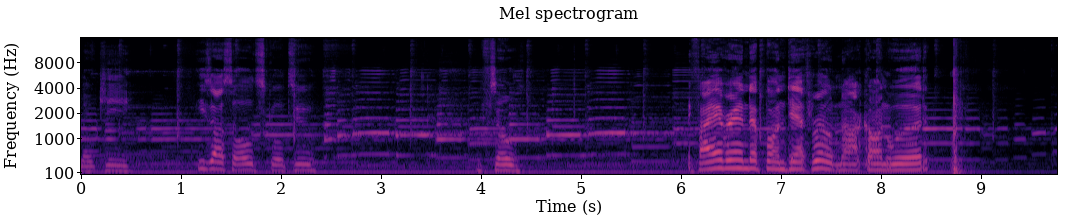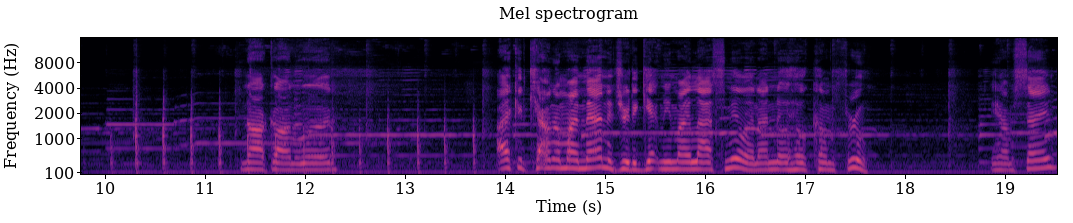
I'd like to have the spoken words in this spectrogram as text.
Low key. He's also old school too. So if I ever end up on death row, knock on wood. Knock on wood. I could count on my manager to get me my last meal and I know he'll come through. You know what I'm saying?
